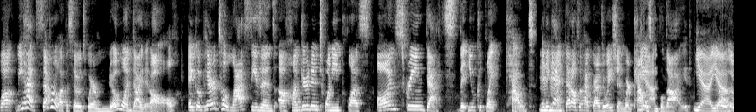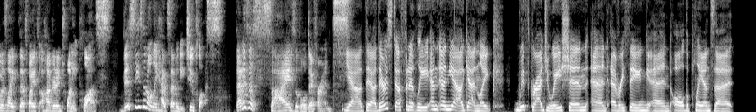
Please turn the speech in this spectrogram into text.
Well, we had several episodes where no one died at all. And compared to last season's 120 plus on screen deaths that you could like count. And Mhm. again, that also had graduation where countless Yeah. people died. yeah, yeah. So it was like, that's why it's 120 plus. This season only had 72 plus. That is a sizable difference. Yeah, yeah, there's definitely and and yeah, again, like with graduation and everything and all the plans that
